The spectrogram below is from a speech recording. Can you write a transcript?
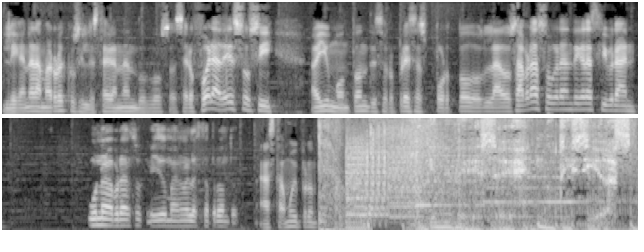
le ganara a Marruecos y le está ganando 2 a 0. Fuera de eso, sí, hay un montón de sorpresas por todos lados. Abrazo grande, gracias, Gibran. Un abrazo, querido Manuel, hasta pronto. Hasta muy pronto. MBS Noticias.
